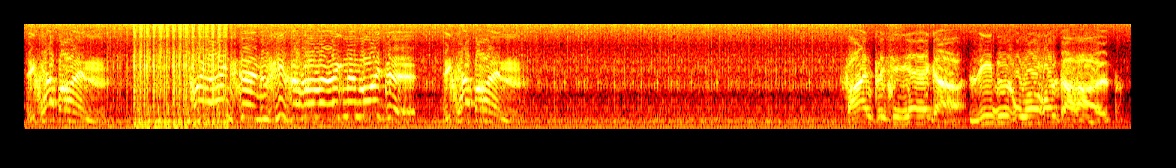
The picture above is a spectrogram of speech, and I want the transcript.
Ich hab einen! Feuer einstellen, du schießt auf deine eigenen Leute! Ich hab einen! Feindliche Jäger. 7 Uhr unterhalb.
